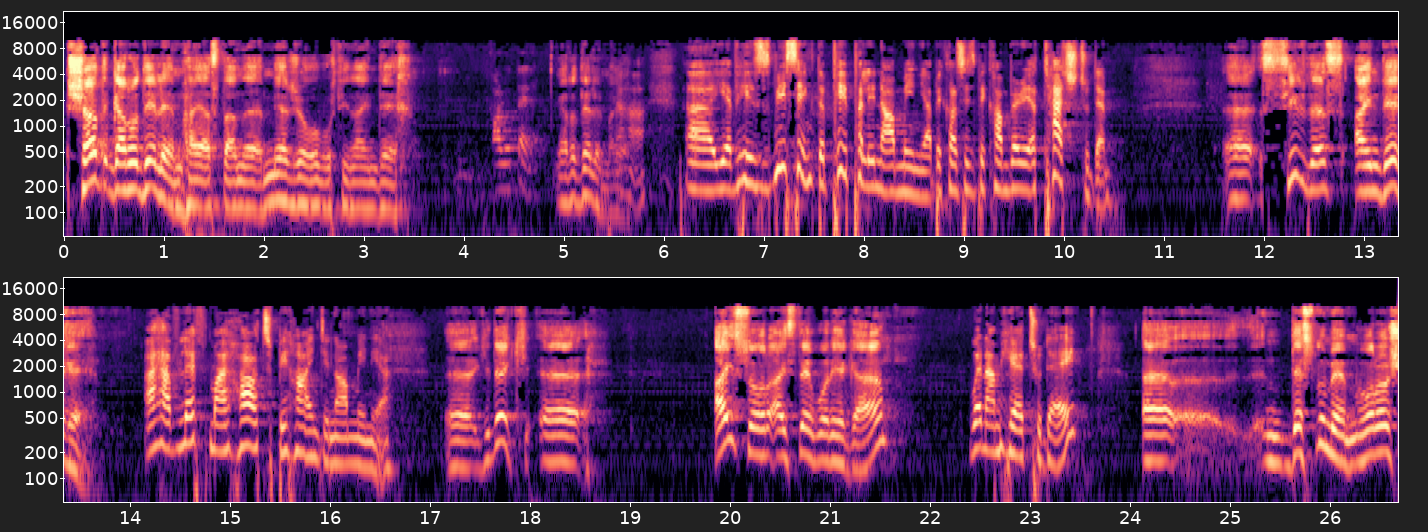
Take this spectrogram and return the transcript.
Շատ գարոդել եմ Հայաստանը, մեր ժողովրդին այնտեղ։ Գարոդել եմ այո։ Uh, yeah, he's missing the people in Armenia because he's become very attached to them. Ա, Սիրտս այնտեղ է։ I have left my heart behind in Armenia. Ա, Գիտեք, ա, այսօր այստեղ որ եկա, When I'm here today, ա, դեսնում եմ որոշ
